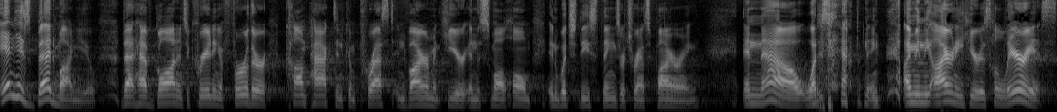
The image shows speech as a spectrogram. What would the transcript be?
in his bed, mind you, that have gone into creating a further compact and compressed environment here in the small home in which these things are transpiring. And now, what is happening? I mean, the irony here is hilarious.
